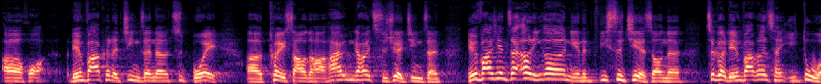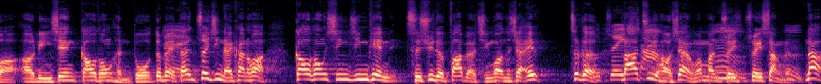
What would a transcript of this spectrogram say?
呃华联发科的竞争呢是不会呃退烧的哈，它应该会持续的竞争。你会发现在二零二二年的第四季的时候呢，这个联发科曾一度啊呃领先高通。很多，对不对？但是最近来看的话，高通新晶片持续的发表情况之下，哎。这个拉锯好像有慢慢追追上了。那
